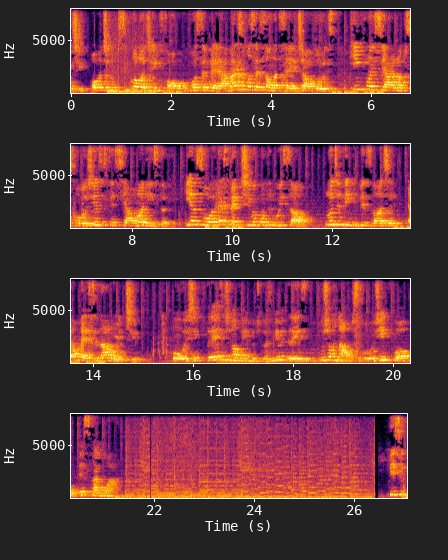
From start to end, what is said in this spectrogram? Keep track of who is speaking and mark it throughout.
Speaker 1: noite. Hoje no Psicologia em Foco você verá mais uma sessão da série de autores que influenciaram a psicologia existencial humanista e a sua respectiva contribuição. Ludwig Wieswanger é o mestre da noite.
Speaker 2: Hoje, 13 de novembro de 2013, o jornal Psicologia em Foco está no ar.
